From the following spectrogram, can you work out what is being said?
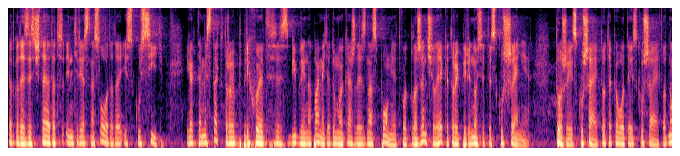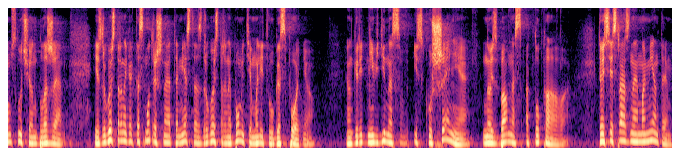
Я вот когда здесь читаю это интересное слово, вот это «искусить», и как-то места, которые приходят с Библии на память, я думаю, каждый из нас помнит. Вот блажен человек, который переносит искушение, тоже искушает, кто-то кого-то искушает. В одном случае он блажен. И с другой стороны, как-то смотришь на это место, с другой стороны, помните молитву Господню? И он говорит, не веди нас в искушение, но избав нас от лукавого. То есть есть разные моменты,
